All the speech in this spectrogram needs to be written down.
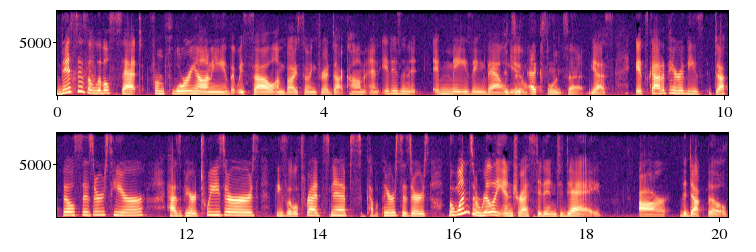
This is a little set from Floriani that we sell on buysewingthread.com and it is an amazing value. it's an excellent set. Yes. It's got a pair of these duckbill scissors here, has a pair of tweezers, these little thread snips, a couple pair of scissors. The ones we're really interested in today are the duckbill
